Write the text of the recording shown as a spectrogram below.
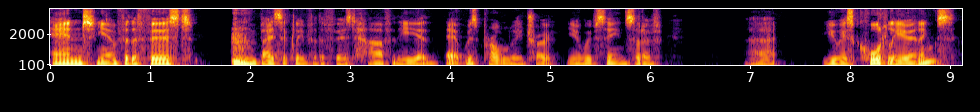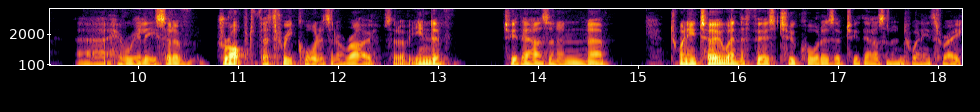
and you know, for the first, basically for the first half of the year, that was probably true. You know, we've seen sort of uh, U.S. quarterly earnings uh, have really sort of dropped for three quarters in a row, sort of end of 2022 and the first two quarters of 2023.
